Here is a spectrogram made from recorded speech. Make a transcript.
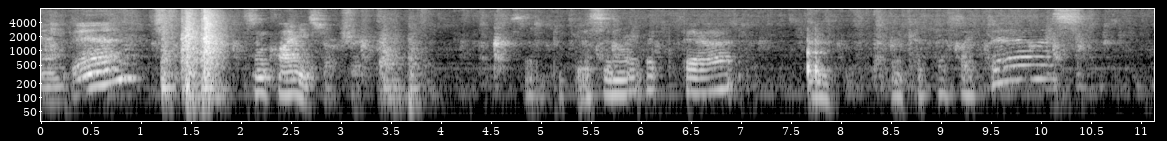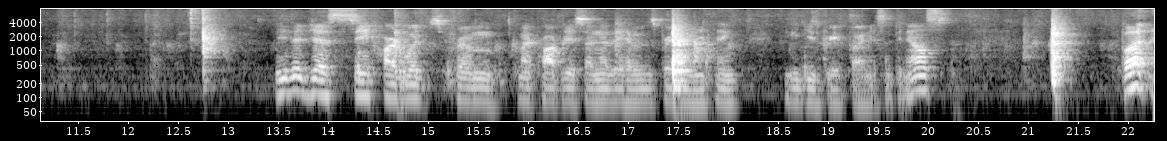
And then some climbing structure. This in right like that. And cut this like this. These are just safe hardwoods from my property, so I know they haven't sprayed or anything. You could use grapevine or something else. But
